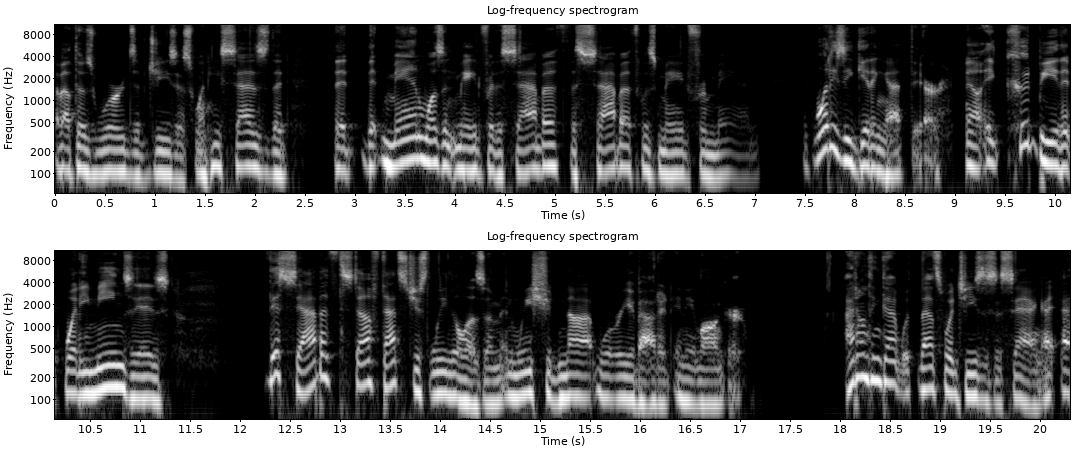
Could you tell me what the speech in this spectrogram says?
about those words of Jesus when he says that that that man wasn't made for the Sabbath, the Sabbath was made for man. Like what is he getting at there? Now, it could be that what he means is this Sabbath stuff, that's just legalism and we should not worry about it any longer. I don't think that that's what Jesus is saying. I, I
